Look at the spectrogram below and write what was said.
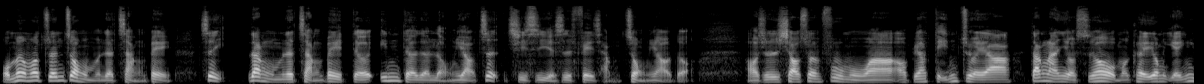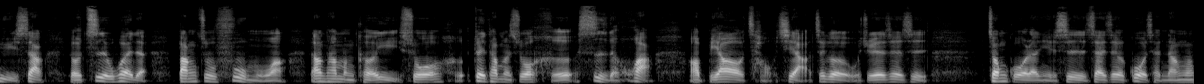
我们有没有尊重我们的长辈？这让我们的长辈得应得的荣耀，这其实也是非常重要的哦。就是孝顺父母啊，哦，不要顶嘴啊。当然，有时候我们可以用言语上有智慧的帮助父母啊，让他们可以说和对他们说合适的话啊，哦，不要吵架。这个我觉得这是中国人也是在这个过程当中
